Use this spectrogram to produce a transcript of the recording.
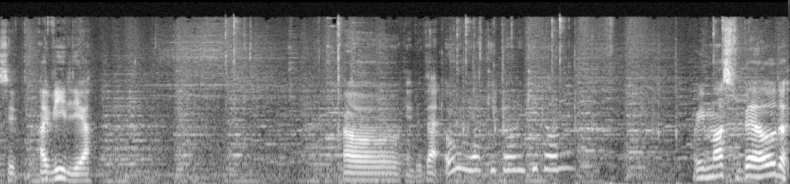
see, Ivilia. Oh, can't do that. Oh, yeah, keep building, keep building. We must build.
